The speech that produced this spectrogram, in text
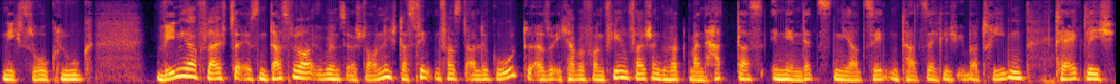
nicht so klug. Weniger Fleisch zu essen, das war übrigens erstaunlich. Das finden fast alle gut. Also ich habe von vielen Fleischern gehört, man hat das in den letzten Jahrzehnten tatsächlich übertrieben. Täglich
